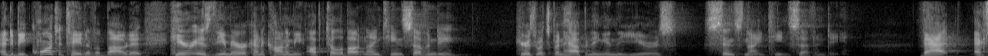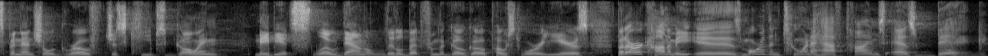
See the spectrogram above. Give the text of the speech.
And to be quantitative about it, here is the American economy up till about 1970 Here's what's been happening in the years since 1970. That exponential growth just keeps going. Maybe it's slowed down a little bit from the go go post war years, but our economy is more than two and a half times as big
